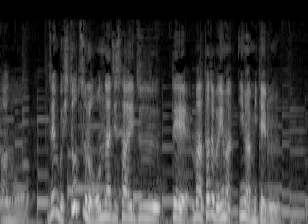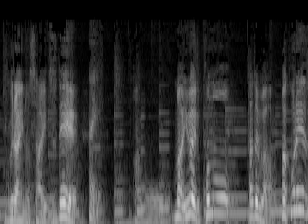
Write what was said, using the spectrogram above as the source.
あの、全部一つの同じサイズで、まあ、例えば今、今見てるぐらいのサイズで、はい。あの、まあ、いわゆるこの、例えば、まあ、これ、は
